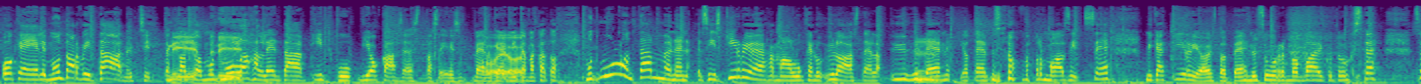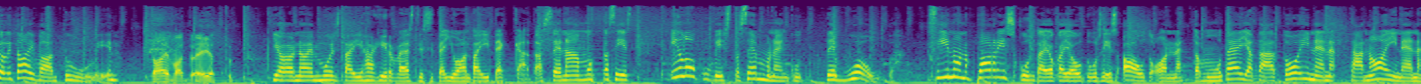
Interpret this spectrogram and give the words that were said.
Okei, eli mun tarvii tää nyt sitten Niin, katsoa, mutta niin. mullahan lentää itku jokaisesta siis melkein, Oi, oi. mitä mä katson. Mutta mulla on tämmönen, siis kirjojahan mä oon lukenut yläasteella yhden, mm. joten se on varmaan sit se, mikä kirjoista on tehnyt suurimman vaikutuksen. Se oli Taivaan tuuliin. Taivaantu ei ole tuttu. Joo, no en muista ihan hirveästi sitä juonta itekään tässä enää, mutta siis elokuvista semmonen kuin The Wow. Siinä on pariskunta, joka joutuu siis auto-onnettomuuteen ja tämä toinen, tämä nainen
